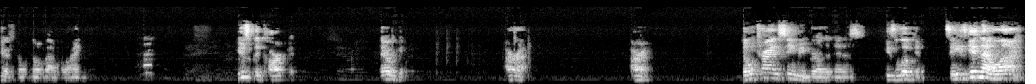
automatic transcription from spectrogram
you guys don't know about alignment. Use the carpet. There we go. All right. All right. Don't try and see me, Brother Dennis. He's looking. See, he's getting out of line.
